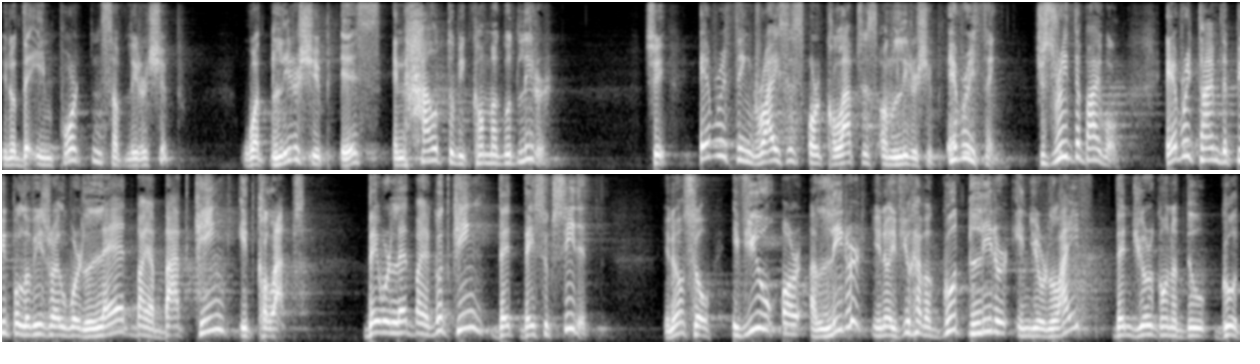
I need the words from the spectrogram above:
you know, the importance of leadership what leadership is and how to become a good leader. See, everything rises or collapses on leadership. Everything. Just read the Bible. Every time the people of Israel were led by a bad king, it collapsed. They were led by a good king, they, they succeeded. You know, so if you are a leader, you know, if you have a good leader in your life, then you're gonna do good.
